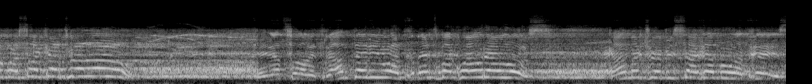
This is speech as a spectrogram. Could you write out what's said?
მადლობა საქართველო! ენაცვალეთ რამდენი ვართ ღმერთმა გვაურავლოს. გამარჯვების საღამოა დღეს.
